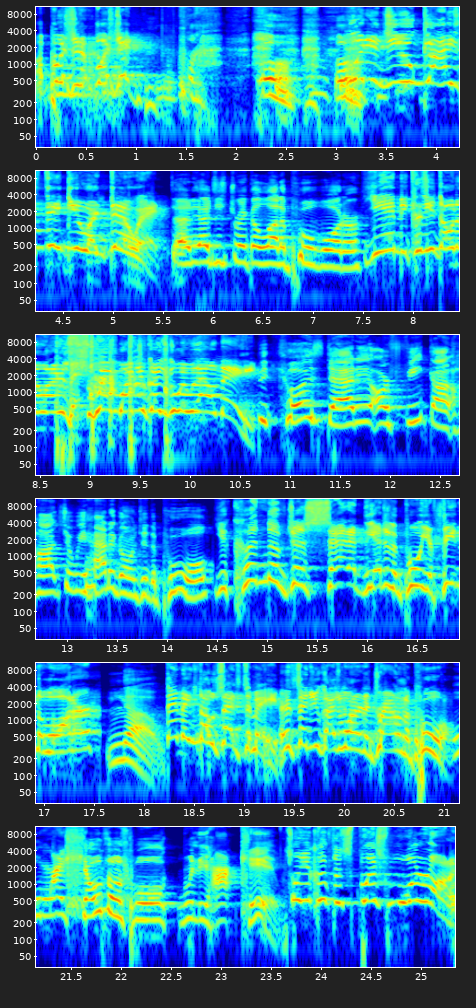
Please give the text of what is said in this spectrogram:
I'm pushing, I'm pushing! Oh, oh, What did you guys think you were doing? Daddy, I just drank a lot of pool water. Yeah, because you don't know how to swim. Why'd you guys go in without me? Because, Daddy, our feet got hot, so we had to go into the pool. You couldn't have just sat at the edge of the pool, your feet in the water? No. That makes no sense to me. Instead, you guys wanted to drown in the pool. Oh, my shoulders were really hot too. So you could have splashed water on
